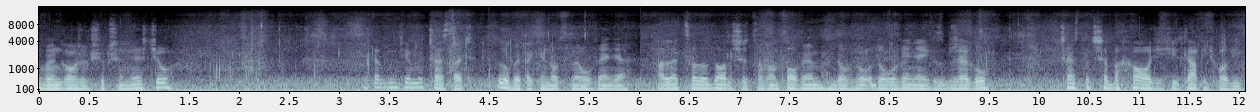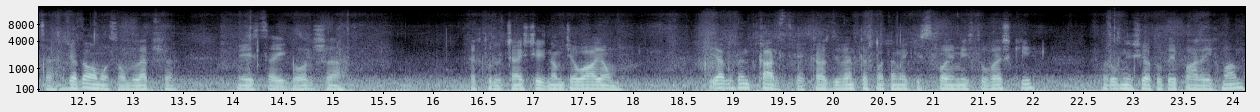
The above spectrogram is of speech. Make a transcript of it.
Węgorzyk się przemieścił. I tak będziemy czesać. Lubię takie nocne łowienie. Ale co do dorszy, co wam powiem, do, do łowienia ich z brzegu, często trzeba chodzić i trafić łowice. Wiadomo, są lepsze miejsca i gorsze. Te, które częściej nam działają. Jak w wędkarstwie. Każdy wędkarz ma tam jakieś swoje miejscóweczki. Również ja tutaj parę ich mam.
